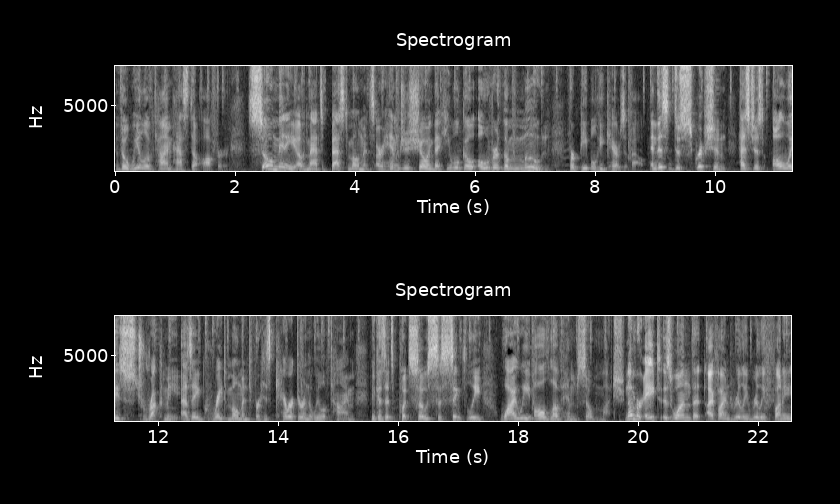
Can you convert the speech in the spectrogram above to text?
the Wheel of Time has to offer. So many of Mat's best moments are him just showing that he will go over the moon for people he cares about. And this description has just always struck me as a great moment for his character in the Wheel of Time because it's put so succinctly why we all love him so much. Number 8 is one that I find really, really funny,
